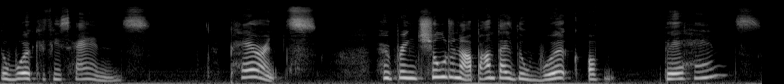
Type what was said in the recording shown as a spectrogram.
The work of his hands. Parents who bring children up, aren't they the work of their hands?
